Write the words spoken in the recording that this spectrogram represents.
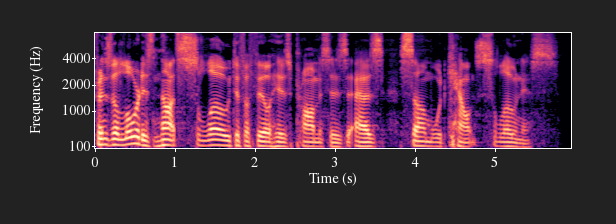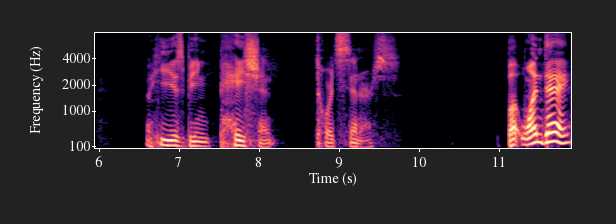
Friends, the Lord is not slow to fulfill his promises as some would count slowness. He is being patient towards sinners. But one day,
